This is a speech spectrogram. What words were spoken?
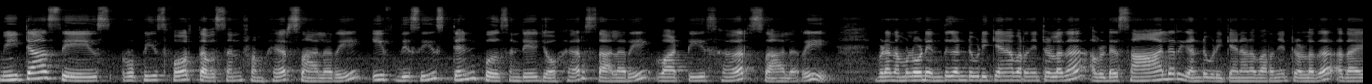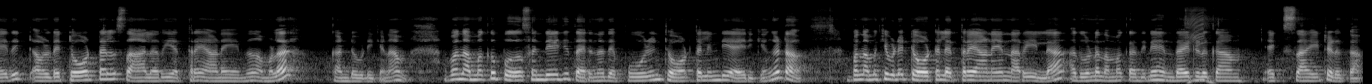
Meeta saves rupees four thousand from her salary if this is ten percentage of her salary what is her salary ഇവിടെ നമ്മളോട് എന്ത് കണ്ടുപിടിക്കാനാണ് പറഞ്ഞിട്ടുള്ളത്? അവളുടെ സാലറി കണ്ടുപിടിക്കാനാണ് പറഞ്ഞിട്ടുള്ളത്. അതായത് അവളുടെ ടോട്ടൽ സാലറി എത്രയാണ് എന്ന് നമ്മൾ കണ്ടുപിടിക്കണം. അപ്പോൾ നമുക്ക് പേഴ്സന്റേജ് തരുന്നത് എപ്പോഴും ടോട്ടലിന്റെ ആയിരിക്കും കേട്ടോ. അപ്പോൾ നമുക്കിവിടെ ടോട്ടൽ എത്രയാണെന്ന് അറിയില്ല അതുകൊണ്ട് നമുക്കതിനെ എന്തായിട്ട് എടുക്കാം എക്സ് ആയിട്ട് എടുക്കാം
